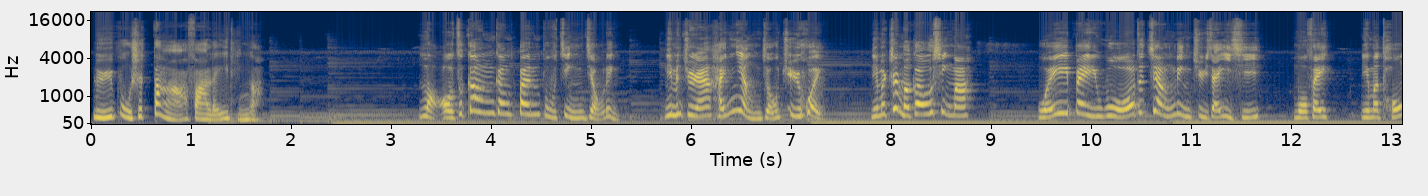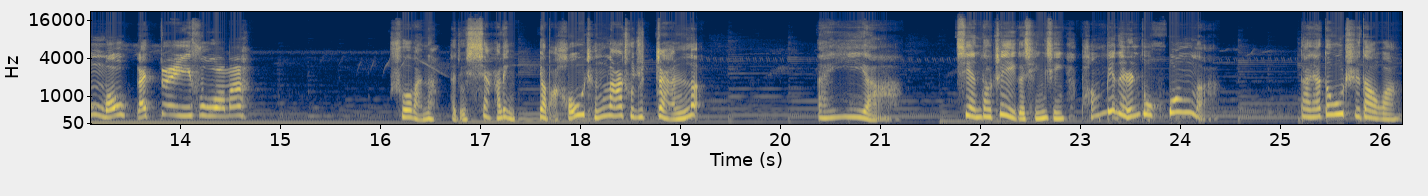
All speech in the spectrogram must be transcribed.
吕布是大发雷霆啊！老子刚刚颁布禁酒令，你们居然还酿酒聚会，你们这么高兴吗？违背我的将令聚在一起，莫非你们同谋来对付我吗？说完呢，他就下令要把侯成拉出去斩了。哎呀，见到这个情形，旁边的人都慌了。大家都知道啊，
